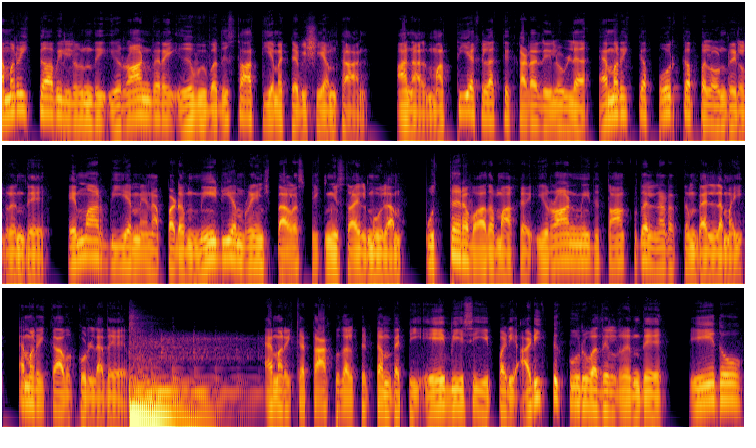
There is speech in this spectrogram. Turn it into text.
அமெரிக்காவிலிருந்து ஈரான் வரை ஏவுவது சாத்தியமற்ற விஷயம்தான். ஆனால் மத்திய கிழக்கு கடலில் உள்ள அமெரிக்க போர்க்கப்பல் ஒன்றிலிருந்து எம்ஆர்பிஎம் எனப்படும் மீடியம் ரேஞ்ச் பாலஸ்டிக் மிசைல் மூலம் உத்தரவாதமாக ஈரான் மீது தாக்குதல் நடத்தும் வல்லமை அமெரிக்காவுக்குள்ளது. அமெரிக்க தாக்குதல் திட்டம் பற்றி ஏபிசி இப்படி அடித்து கூறுவதிலிருந்து ஏதோ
